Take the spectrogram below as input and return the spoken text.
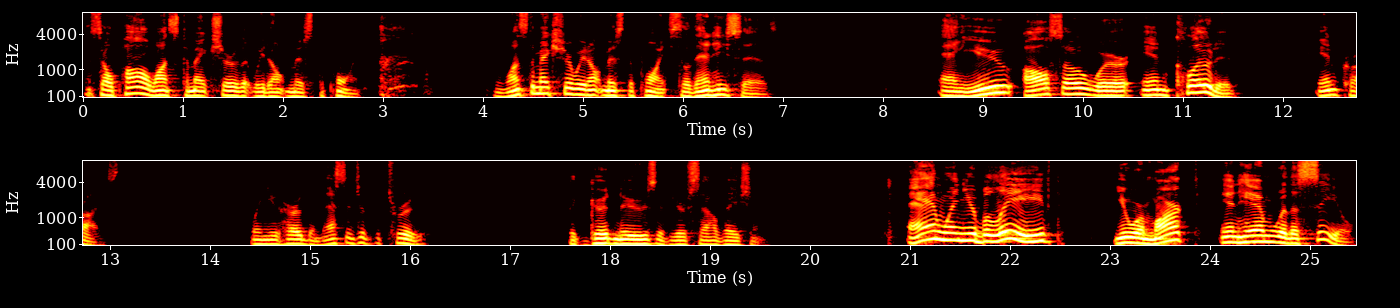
And so Paul wants to make sure that we don't miss the point. He wants to make sure we don't miss the point. So then he says, And you also were included in Christ when you heard the message of the truth, the good news of your salvation. And when you believed, you were marked in him with a seal,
